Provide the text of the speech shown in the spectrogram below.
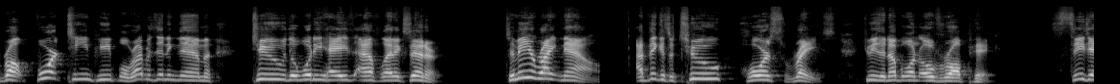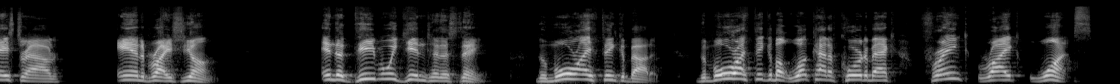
brought 14 people representing them to the Woody Hayes Athletic Center. To me, right now, I think it's a two horse race to be the number one overall pick CJ Stroud and Bryce Young. And the deeper we get into this thing, the more I think about it, the more I think about what kind of quarterback Frank Reich wants,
